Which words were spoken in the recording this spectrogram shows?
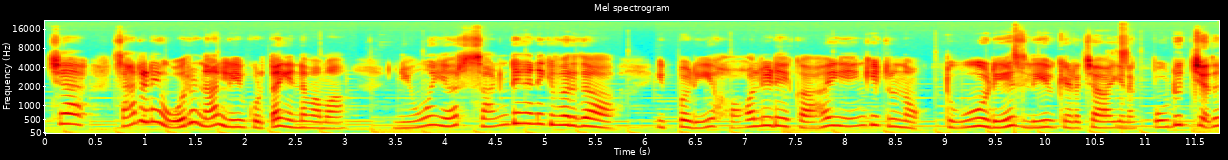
ச்சே சாட்டர்டே ஒரு நாள் லீவ் கொடுத்தா என்னவாமா நியூ இயர் சண்டே அன்னைக்கு வருதா? இப்படி ஹாலிடேக்காக ஏங்கிட்டு இருந்தோம். டூ டேஸ் லீவ் கிடைச்சா எனக்கு பிடிச்சதை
